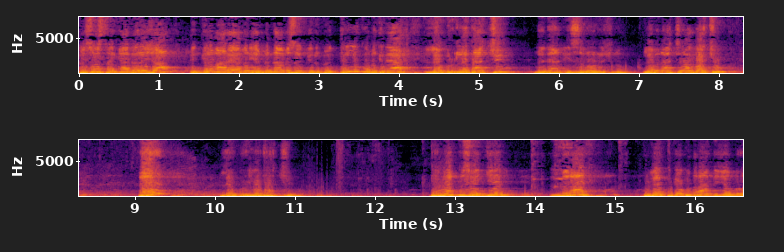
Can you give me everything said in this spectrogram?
በሶስተኛ ደረጃ ድንግል ማርያምን የምናመሰግንበት ትልቁ ምክንያት ለጉድለታችን መድኃኒት ስለሆነች ነው። ለምናችን አልኳችሁ ለጉድለታችን በዮሐንስ ወንጌል ምዕራፍ ሁለት ከቁጥር አንድ ጀምሮ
